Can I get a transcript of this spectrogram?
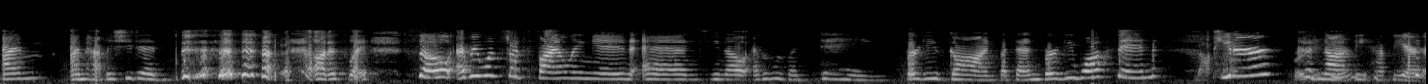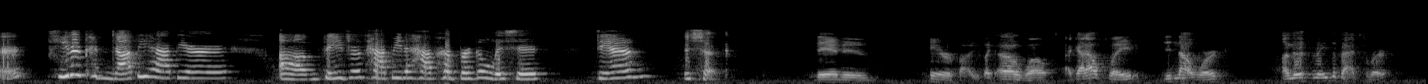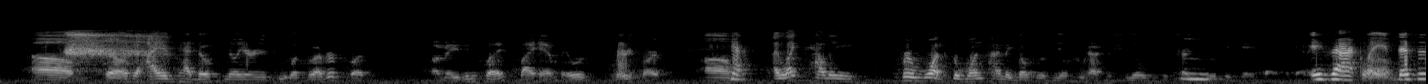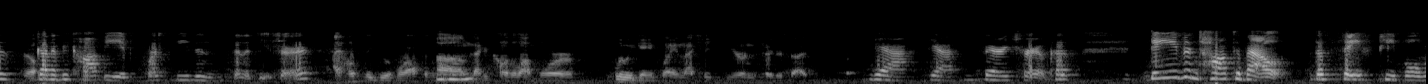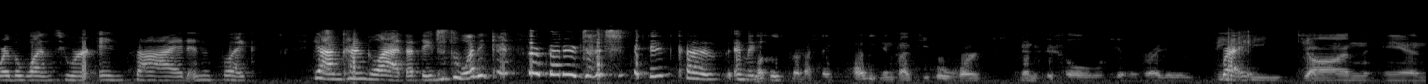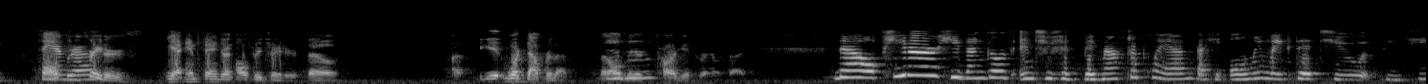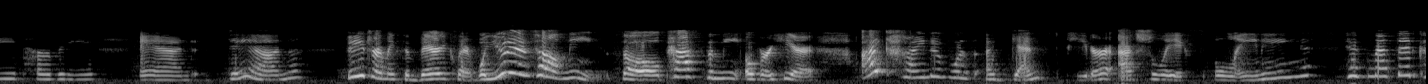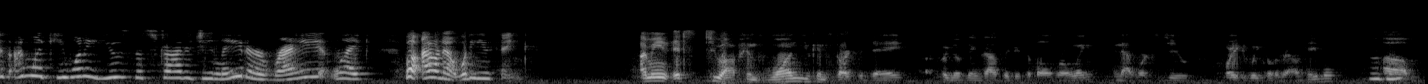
I'm I'm happy she did. Honestly. So everyone starts filing in and, you know, everyone's like, dang, Bergie's gone. But then Bergie walks in. Not Peter could not here. be happier. Peter could not be happier. Um, Phaedra's happy to have her Burgalicious. Dan is shook. Dan is terrified. He's like, oh, well, I got outplayed. Did not work. Underestimated the Bachelor. Um, so okay, I had no familiarity with Pete whatsoever, but amazing play by him. It was very smart. Um, Yeah. I liked how they, for once, the one time they don't reveal who has the shield, it turns Mhm. into a good again. Exactly. Um, This is so- gonna be copied for seasons in the future. I hope they do it more often. Mhm. Um, that could cause a lot more fluid gameplay and actually you're on the traitor side. Yeah, yeah, very true. Because they even talked about the safe people were the ones who were inside, and it's like, yeah, I'm kind of glad that they just went against their better judgment because it makes Luckily for them, I think all the inside people weren't beneficial kills, right? It was CT, Right. John, and all three traitors. Yeah, and Sandra and all three traitors. So uh, it worked out for them. That all their Mhm. targets were outside. Now, Peter, he then goes into his big master plan that he only leaked it to CT, Parvati, and Dan. Phaedra makes it very clear, well, you didn't tell me, so pass the meat over here. I kind of was against Peter actually explaining his method, because I'm like, you want to use the strategy later, right? Like, but I don't know, what do you think? I mean, it's two options. One, you can start the day by putting those names out there, get the ball rolling, and that works too. Or you could wait till the round table. Mhm. Um,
